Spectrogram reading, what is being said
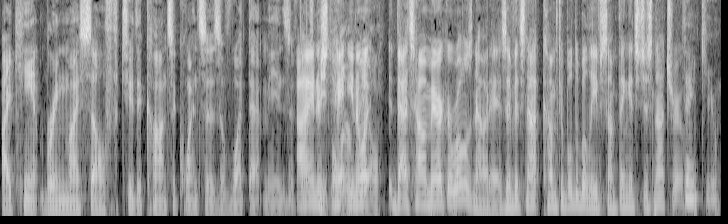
I can't bring myself to the consequences of what that means. If those I understand. People are you know real. what? That's how America rolls nowadays. If it's not comfortable to believe something, it's just not true. Thank you.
